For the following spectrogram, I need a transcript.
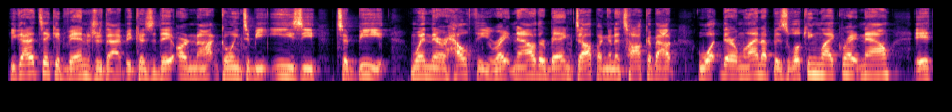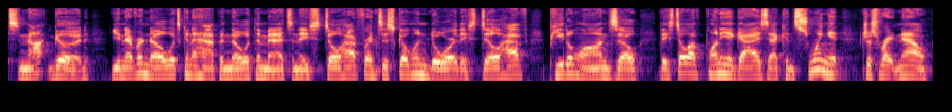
you got to take advantage of that because they are not going to be easy to beat when they're healthy. Right now, they're banked up. I'm going to talk about what their lineup is looking like right now. It's not good. You never know what's going to happen though with the Mets, and they still have Francisco Lindor. They still have Pete Alonso. They still have plenty of guys that can swing it. Just right now,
